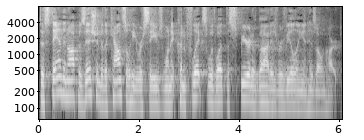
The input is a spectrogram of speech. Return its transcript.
to stand in opposition to the counsel he receives when it conflicts with what the Spirit of God is revealing in his own heart.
